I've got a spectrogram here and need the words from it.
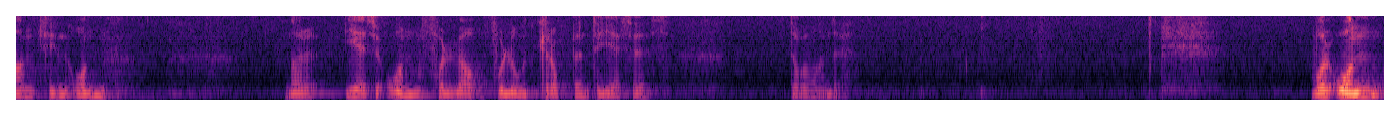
han sin ånd. Når Jesu ånd forlot kroppen til Jesus, da var han død. Vår ånd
